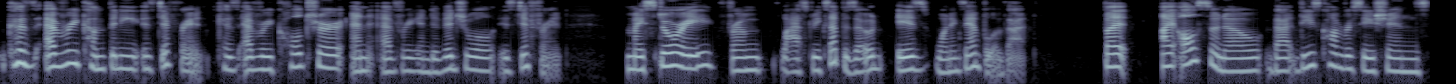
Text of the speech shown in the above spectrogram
Because every company is different, because every culture and every individual is different. My story from last week's episode is one example of that. But I also know that these conversations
